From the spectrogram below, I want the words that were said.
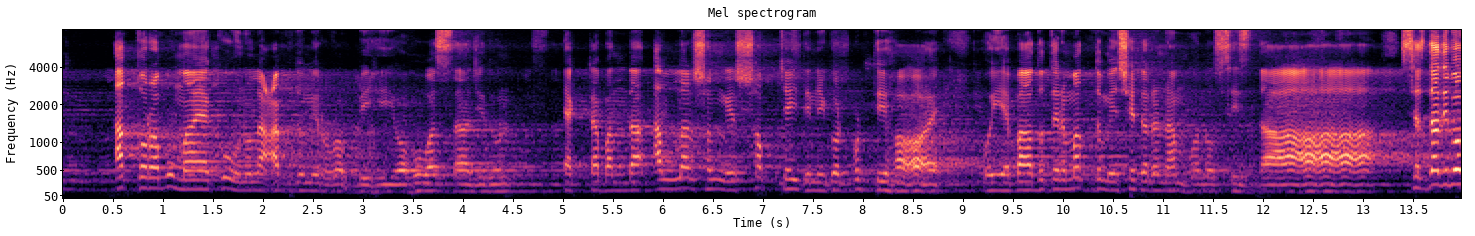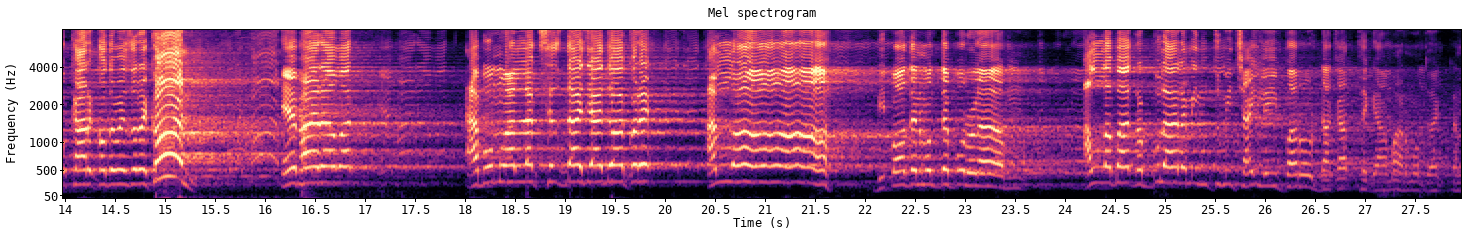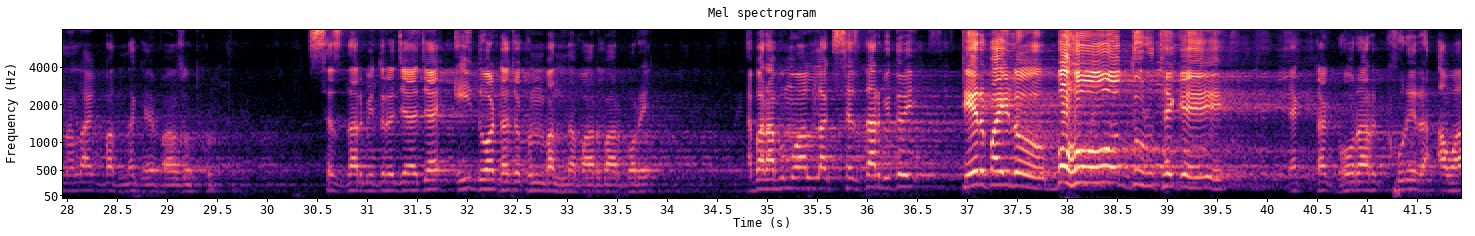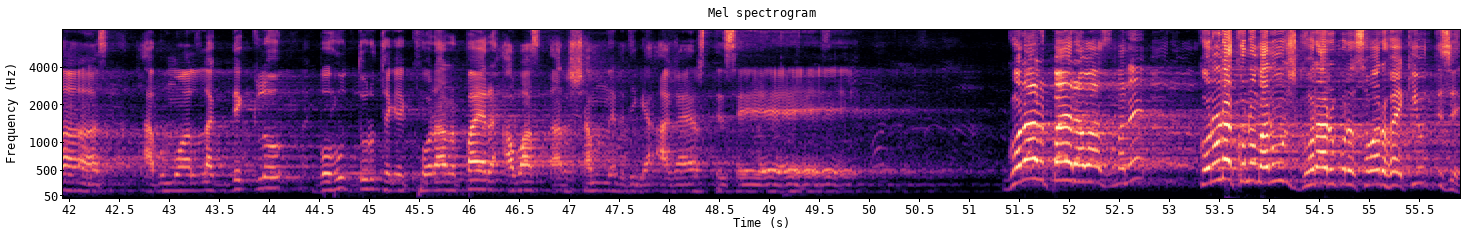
আকরাবু মা ইয়াকুনুল আবদু মির রাব্বিহি ওয়া হুয়া সাজিদুন। একটা বান্দা আল্লাহর সঙ্গে সবচেয়ে নিকটবর্তী হয়। ওই ইবাদতের মাধ্যমে সেটার নাম হলো সিজদা। সিজদা দিব কার কদমে জোরে কোন? এ ভাইরা আমার, আবু মুআল্লাক সেজদায় যায় দোয়া করে, আল্লাহ, বিপদের মধ্যে পড়লাম। আল্লাহ রব্বুল আলামিন, তুমি চাইলেই পারো ডাকাত থেকে আমার মতো একটা নালাক বান্দাকে হেফাজত করতে। সেজদার ভিতরে যায় যায় এই দোয়াটা যখন বান্দা বারবার পরে এবার আবু মুআল্লাক সেজদার ভিতরে টের পাইল বহু দূর থেকে একটা ঘোড়ার খুরের আওয়াজ। আবু মুআল্লাক দেখল বহু দূর থেকে ঘোড়ার পায়ের আওয়াজ তার সামনের দিকে আগায় আসতেছে। ঘোড়ার পায়ের আওয়াজ মানে কোনো না কোনো মানুষ ঘোড়ার উপরে সওয়ার হয়ে কি উঠতেছে?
